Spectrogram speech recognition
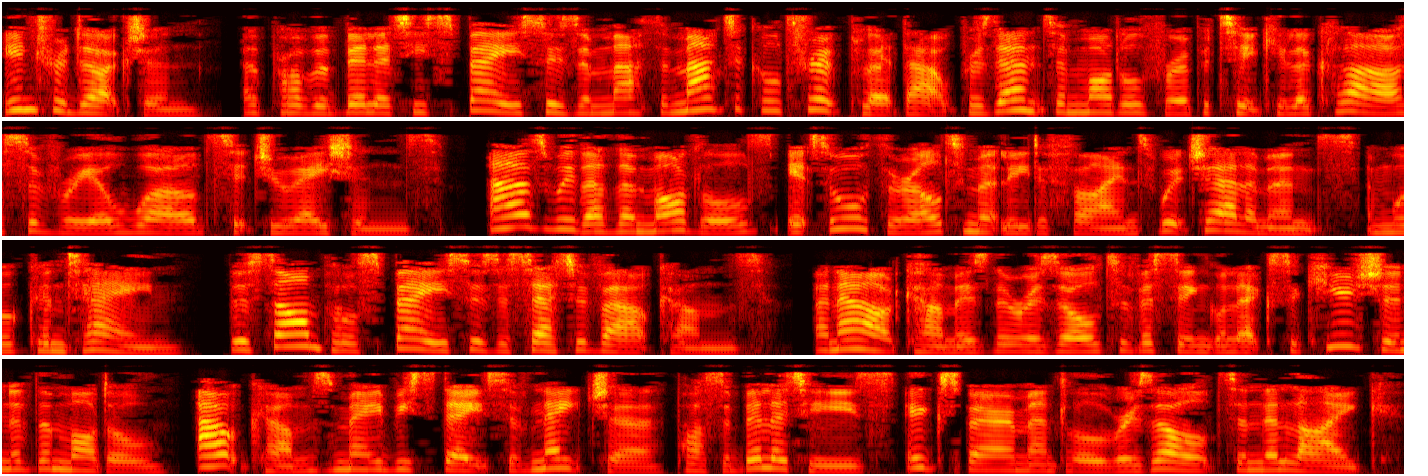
Introduction A probability space is a mathematical triplet that presents a model for a particular class of real-world situations. As with other models, its author ultimately defines which elements, and will contain. The sample space is a set of outcomes. An outcome is the result of a single execution of the model. Outcomes may be states of nature, possibilities, experimental results and the like.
